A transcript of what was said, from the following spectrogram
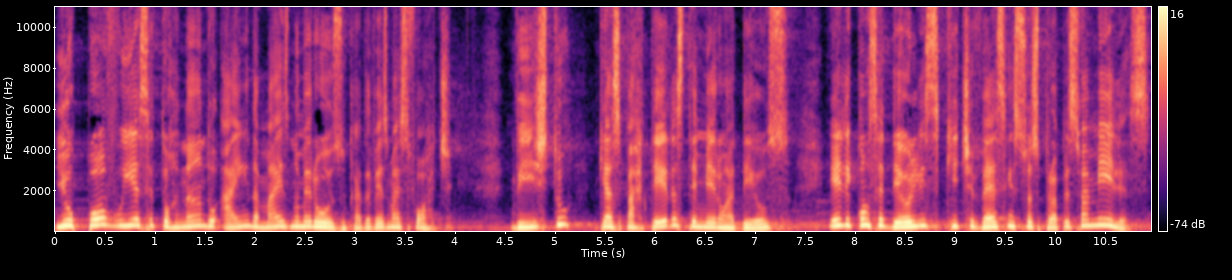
E o povo ia se tornando ainda mais numeroso, cada vez mais forte. Visto que as parteiras temeram a Deus, ele concedeu-lhes que tivessem suas próprias famílias.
